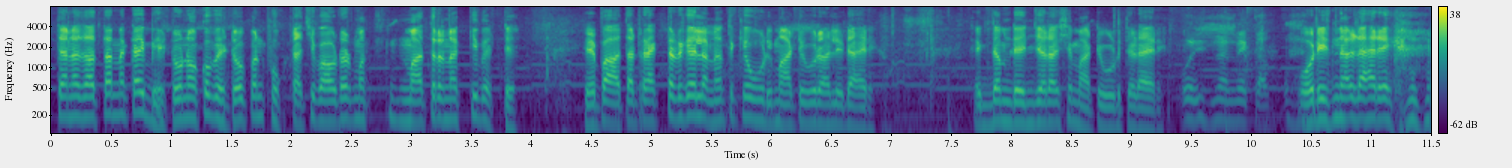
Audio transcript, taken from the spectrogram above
रस्त्यानं जाताना काही भेटो नको भेटो पण फुकटाची पावडर मग मात्र नक्की भेटते. हे पहा आता ट्रॅक्टर गेलं ना तर केवढी माती उराली डायरेक्ट एकदम डेंजर अशी माती उडते direct original makeup original direct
